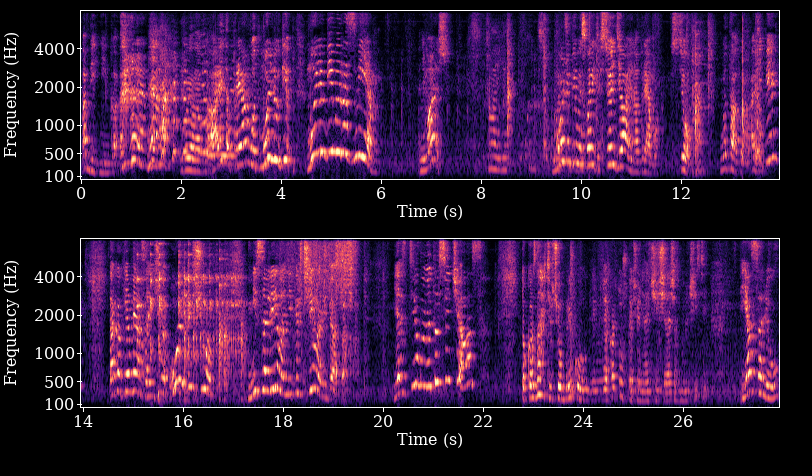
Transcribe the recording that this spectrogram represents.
обидненько было бы. А это прям вот мой, люби... мой любимый размер. Понимаешь? А, я. Мой любимый, смотрите, все идеально прямо. Все. Вот так вот. А теперь, так как я мясо ничего... Ой, печет! Не солила, не перчила, ребята. Я сделаю это сейчас. Только знаете, в чем прикол? Блин, у меня картошка еще не очищена, сейчас буду чистить. Я солю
